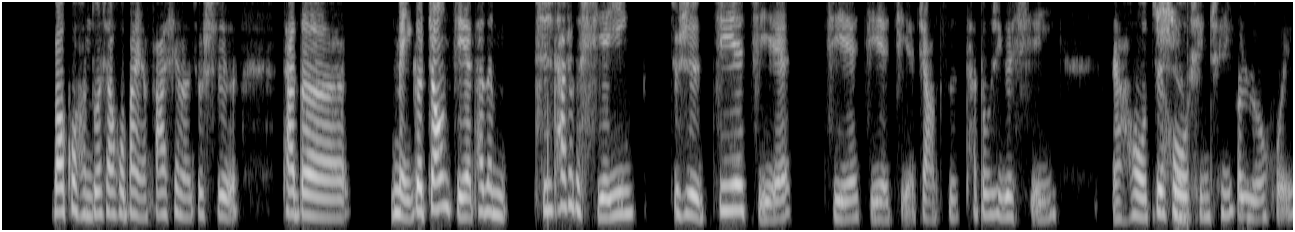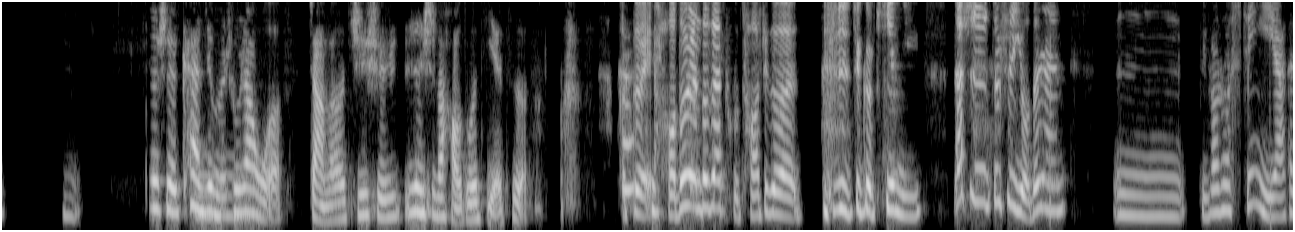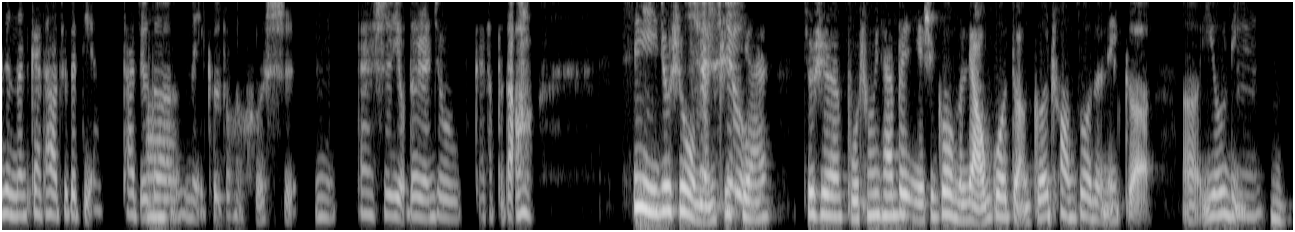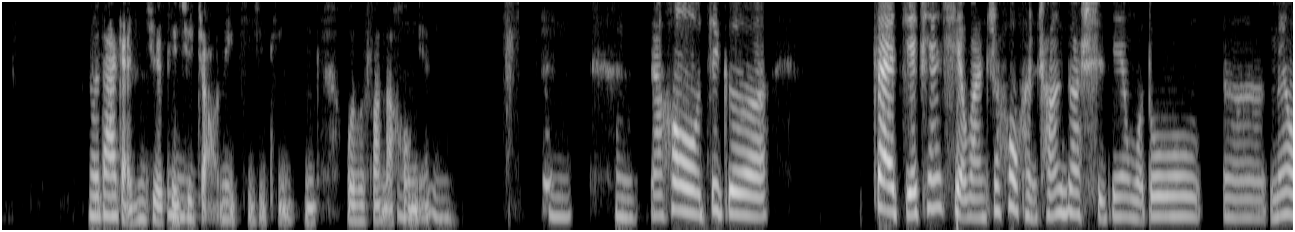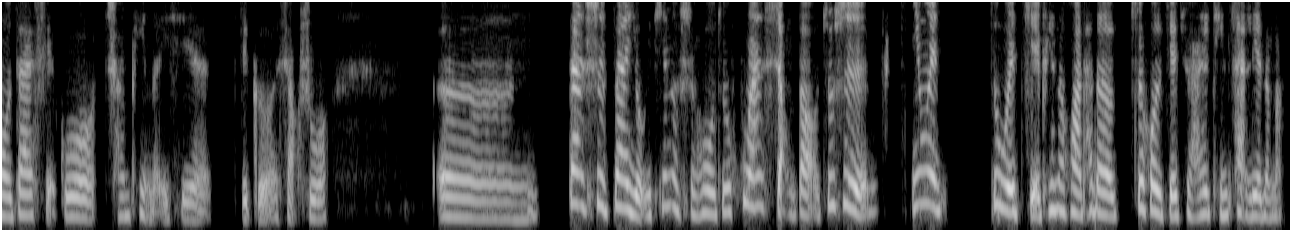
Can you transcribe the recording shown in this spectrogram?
包括很多小伙伴也发现了，就是它的每一个章节，它的其实它这个谐音就是接结结结结这样子，它都是一个谐音，然后最后。形成一个轮回。就是看这本书嗯让我长了知识，认识了好多节字。对，好多人都在吐槽这个是这个片名，但是就是有的人，嗯，比方说心仪啊，他就能 get 到这个点，他觉得哦。每个都很合适，嗯，但是有的人就 get 不到。心仪就是我们之前就是补充一下背景，也是跟我们聊过短歌创作的那个呃尤里，嗯。嗯，如果大家感兴趣，也可以去嗯。找那期去听，嗯，我也会放到后面，嗯嗯嗯。然后这个在结篇写完之后，很长一段时间我都嗯、呃没有再写过成品的一些这个小说，嗯、但是在有一天的时候，就忽然想到，就是因为作为结篇的话，它的最后的结局还是挺惨烈的嘛。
